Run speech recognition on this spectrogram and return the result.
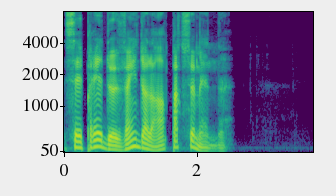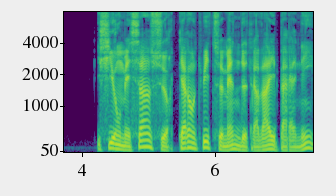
c'est près de 20 dollars par semaine. Si on met ça sur 48 semaines de travail par année,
